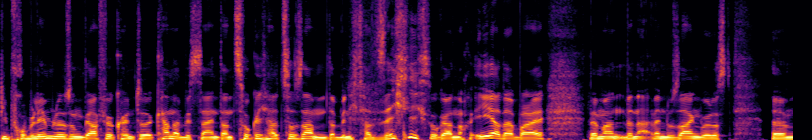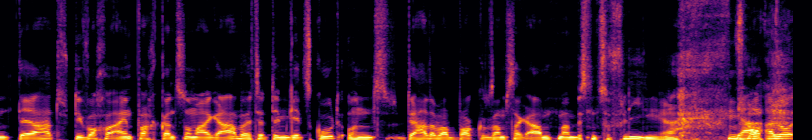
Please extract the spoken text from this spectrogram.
die Problemlösung dafür könnte Cannabis sein. Dann zucke ich halt zusammen. Da bin ich tatsächlich sogar noch eher dabei, wenn man, wenn, wenn du sagen würdest, ähm, der hat die Woche einfach ganz normal gearbeitet, dem geht's gut und der hat aber Bock, Samstagabend mal ein bisschen zu fliegen, ja. Ja, so. also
